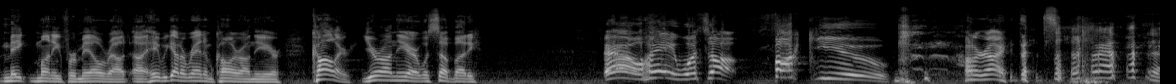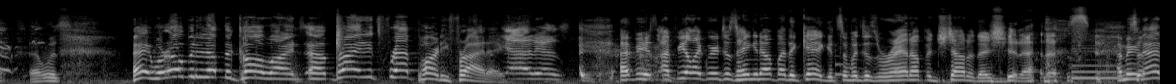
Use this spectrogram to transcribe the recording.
make money for MailRoute. Uh, hey, we got a random caller on the air. Caller, you're on the air. What's up, buddy? Oh, hey, what's up? Fuck you. All right, that's that was. Hey, we're opening up the call lines. Uh, Brian, it's frat party Friday. Yeah, it is. I mean, I feel like we were just hanging out by the keg, and someone just ran up and shouted that shit at us. I mean, So- that,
